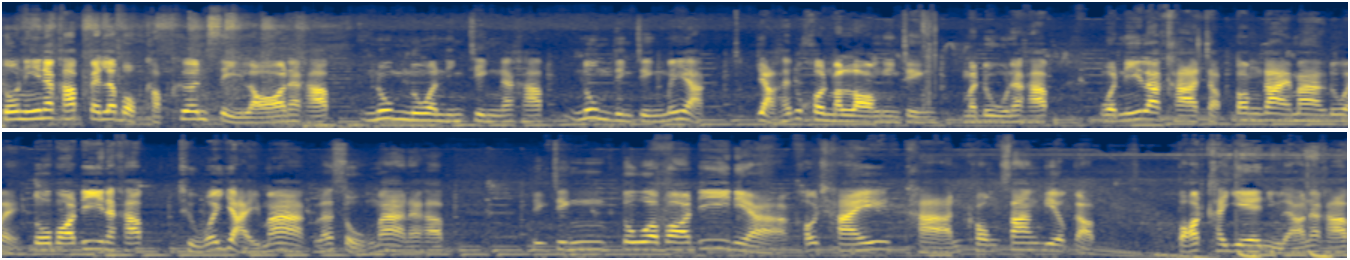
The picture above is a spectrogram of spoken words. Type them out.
ตัวนี้นะครับ เป็นระบบขับเคลื่อน 4 ล้อนะครับ นุ่มนวลจริง ๆ นะครับ นุ่มจริง ๆ ไม่อยาก อยากให้ทุกคนมาลองจริง ๆ มาดูนะครับ วันนี้ราคาจับต้องได้มากด้วย ตัวบอดี้นะครับถือว่าใหญ่มากและสูงมากนะครับ จริงๆ ตัวบอดี้เนี่ยเขาใช้ฐานโครงสร้างเดียวกับฟอร์ดคาเยนอยู่แล้วนะครับ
